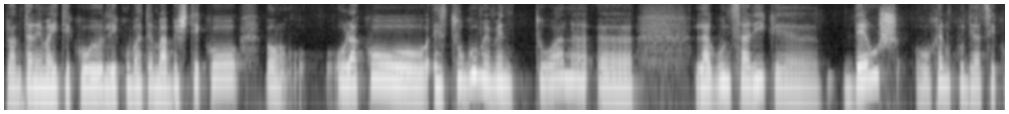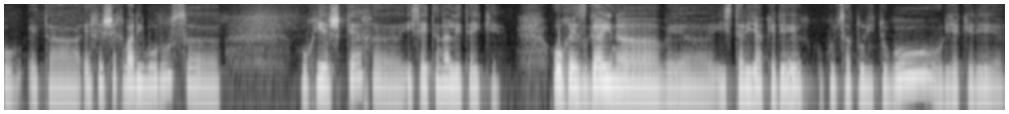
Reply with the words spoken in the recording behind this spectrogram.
plantan emaiteko leku baten babesteko, bon, olako ez dugu mementuan laguntzarik e, deus horren kudeatzeko. Eta egesek bari buruz eh, hori e, esker e, izaiten alitaike. Horrez gain be, iztariak ere kutzatu ditugu, horiek ere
